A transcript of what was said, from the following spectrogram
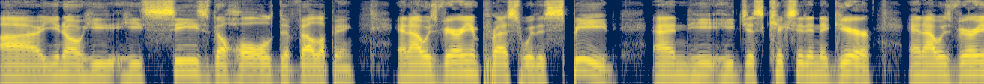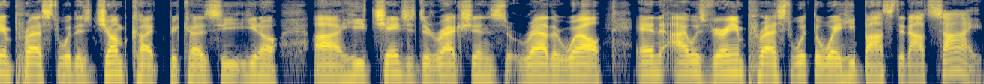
Uh, you know, he he sees the whole developing, and I was very impressed with his speed. And he he just kicks it into gear. And I was very impressed with his jump cut because he, you know, uh, he changes directions rather well. And I was very impressed with the way he bounced it outside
